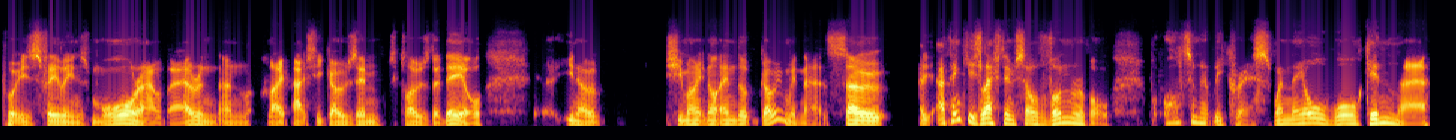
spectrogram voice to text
put his feelings more out there and and like actually goes in to close the deal you know, she might not end up going with Naz. So I, I think he's left himself vulnerable. But ultimately, Chris, when they all walk in there,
